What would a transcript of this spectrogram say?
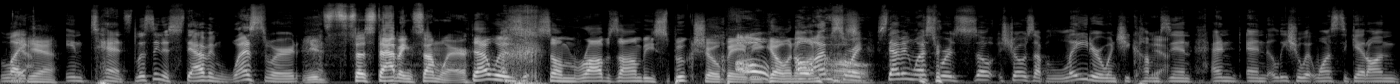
like Yeah. intense. Listening to Stabbing Westward. You so stabbing somewhere. That was some Rob Zombie spook show baby oh, oh going oh, on. I'm sorry. Oh. Stabbing Westward so shows up later when she comes Yeah. in, and and Alicia Witt wants to get on.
